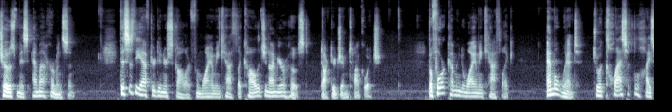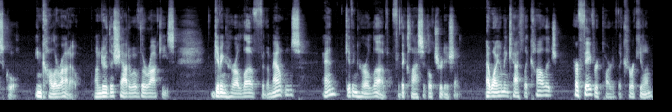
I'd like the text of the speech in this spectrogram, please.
chose Miss Emma Hermanson. This is the After Dinner Scholar from Wyoming Catholic College, and I'm your host, Dr. Jim Tonkowich. Before coming to Wyoming Catholic, Emma went to a classical high school in Colorado under the shadow of the Rockies, giving her a love for the mountains and giving her a love for the classical tradition. At Wyoming Catholic College, her favorite part of the curriculum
